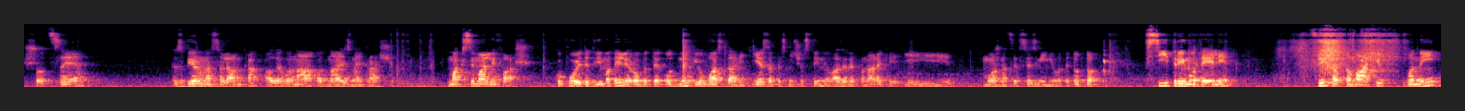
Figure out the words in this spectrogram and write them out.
що це збірна солянка, але вона одна із найкращих. Максимальний фарш. Купуєте дві моделі, робите одну, і у вас навіть є запасні частини, лазери, фонарики, і можна це все змінювати. Тобто всі три моделі цих автоматів вони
